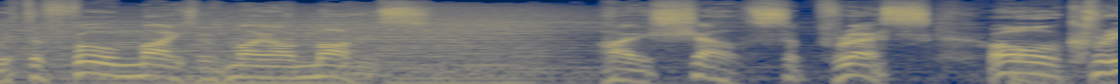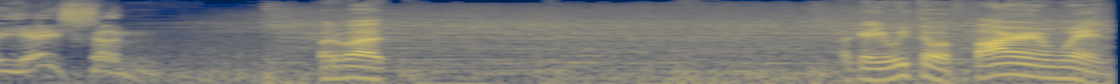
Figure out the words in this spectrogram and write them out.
with the full might of my Armadas, I shall suppress all creation! What about? Okay, you're weak to fire and wind.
